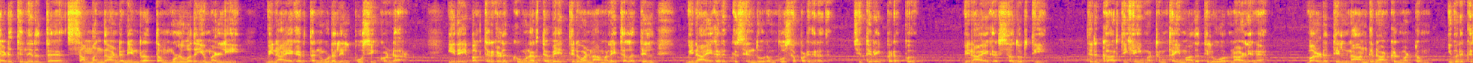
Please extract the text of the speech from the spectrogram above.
தடுத்து நிறுத்த சம்பந்தாண்டனின் ரத்தம் முழுவதையும் அள்ளி விநாயகர் தன் உடலில் பூசிக்கொண்டார். இதை பக்தர்களுக்கு உணர்த்தவே திருவண்ணாமலை தலத்தில் விநாயகருக்கு செந்தூரம் பூசப்படுகிறது. சித்திரை பிறப்பு விநாயகர் சதுர்த்தி திருக்கார்த்திகை மற்றும் தை மாதத்தில் ஓர் நாள் என வருடத்தில் நான்கு நாட்கள் மட்டும் இவருக்கு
